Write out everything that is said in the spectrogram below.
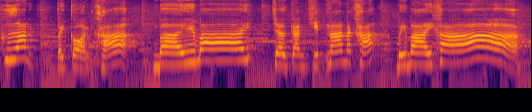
เพื่อนๆ ไปก่อนค่ะบายบาย เจอกันคลิปหน้านะคะบายบายค่ะ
